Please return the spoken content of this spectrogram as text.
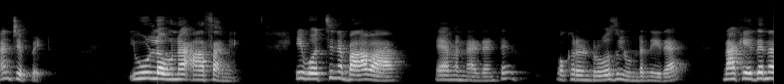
అని చెప్పాడు. ఈ ఊళ్ళో ఉన్న ఆసామి. ఈ వచ్చిన బావ ఏమన్నాడంటే ఒక రెండు రోజులు ఉండనీరా. నాకు ఏదైనా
